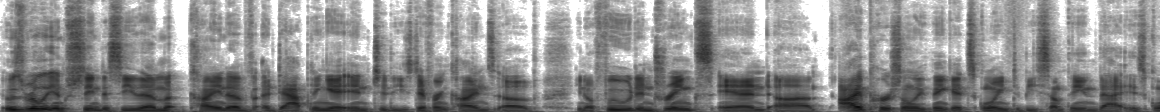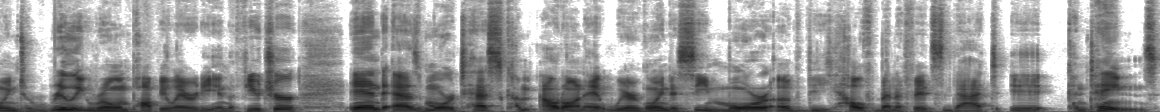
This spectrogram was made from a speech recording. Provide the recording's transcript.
it was really interesting to see them kind of adapting it into these different kinds of you know food and drinks. And uh, I personally think it's going to be something that is going to really grow in popularity in the future. And as more tests come out on it, we're going to see more of the health benefits that it contains.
